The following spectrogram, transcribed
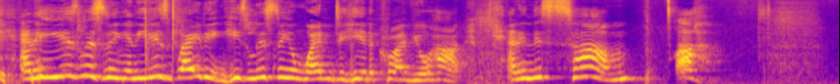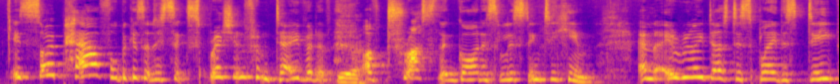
And He is listening and He is waiting. He's listening and waiting to hear the cry of your heart. And in this psalm, ah, it's so powerful because it's expression from David of, Yeah. of trust that God is listening to him. And it really does display this deep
